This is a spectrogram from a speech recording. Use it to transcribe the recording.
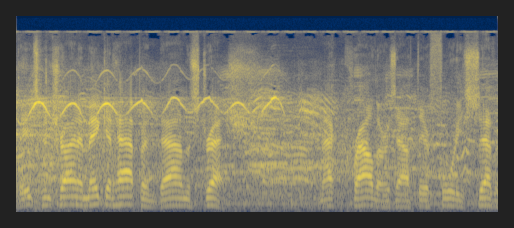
Statesman trying to make it happen down the stretch. Matt Crowther is out there, 47,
